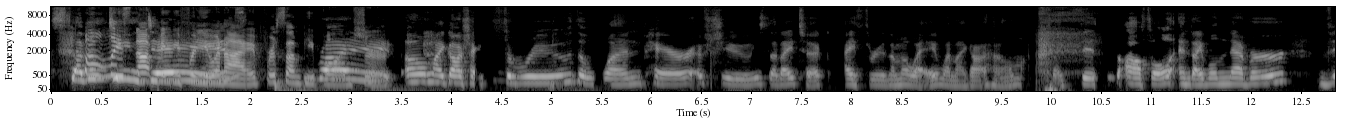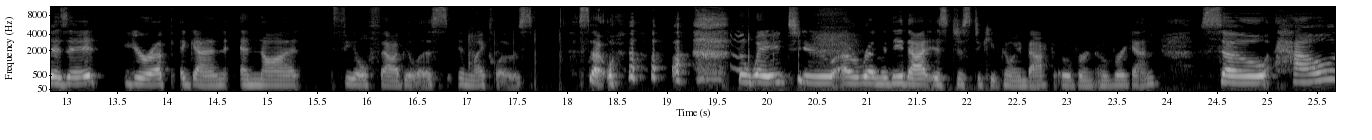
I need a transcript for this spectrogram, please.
17 well, at least not days. maybe for you and I, for some people, right. I'm sure. Oh my gosh, I threw the one pair of shoes that I took, I threw them away when I got home. like, this is awful. And I will never visit Europe again and not feel fabulous in my clothes. So, the way to uh, remedy that is just to keep going back over and over again. So, how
